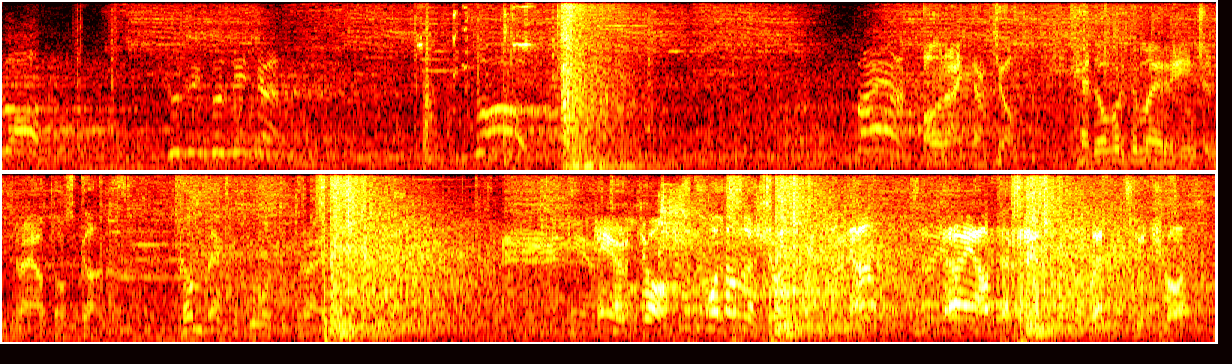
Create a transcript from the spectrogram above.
low. Choosing position. Low. Fire. All right, Artyom. Head over to my range and try out those guns. Come back if you want to try it. Hey, Artyom, put on the show for me, huh? Try out the rest of the weapons you chose.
